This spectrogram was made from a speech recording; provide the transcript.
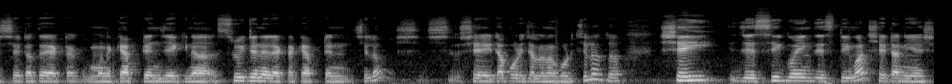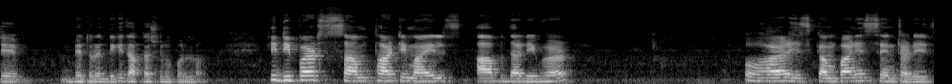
সেটাতে একটা মানে ক্যাপ্টেন যে কিনা সুইডেনের একটা ক্যাপ্টেন ছিল, সে- এটা পরিচালনা করছিল। তো সেই যে সি গোয়িং যে স্টিমার সেটা নিয়ে সে ভেতরের দিকে যাত্রা শুরু করল। He departs some thirty miles up the river where his কোম্পানির সেন্টার ইজ।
